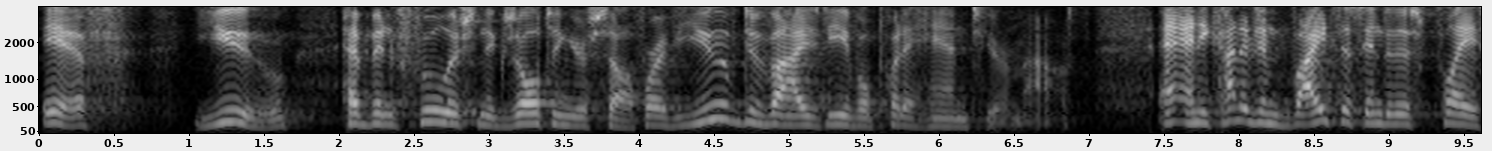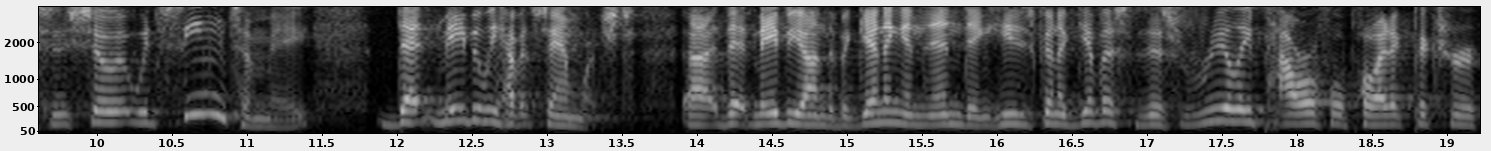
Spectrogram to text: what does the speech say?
if you have been foolish in exalting yourself, or if you've devised evil, put a hand to your mouth. And he kind of invites us into this place. And so it would seem to me that maybe we have it sandwiched. Uh, that maybe on the beginning and ending, he's going to give us this really powerful poetic picture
